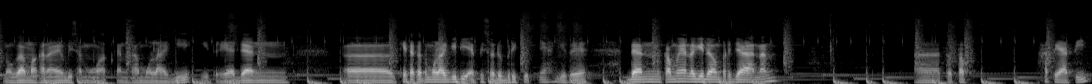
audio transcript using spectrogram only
Semoga makanannya bisa menguatkan kamu lagi gitu ya. Dan uh, kita ketemu lagi di episode berikutnya gitu ya. Dan kamu yang lagi dalam perjalanan uh, tetap hati-hati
